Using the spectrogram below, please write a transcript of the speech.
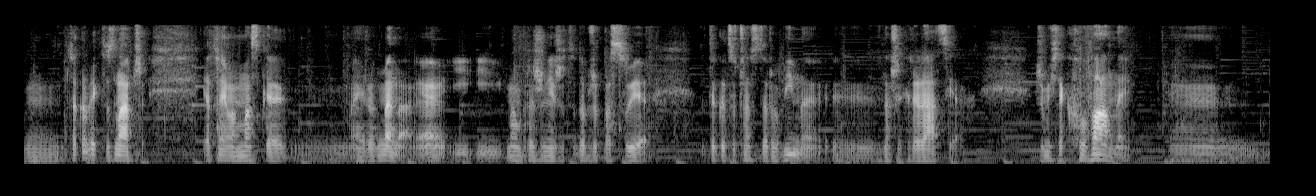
Mm, Cokolwiek to znaczy. Ja tutaj mam maskę mm, Ironmana, nie? I, I mam wrażenie, że to dobrze pasuje tego, co często robimy y, w naszych relacjach. Że my się tak chowamy. y,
